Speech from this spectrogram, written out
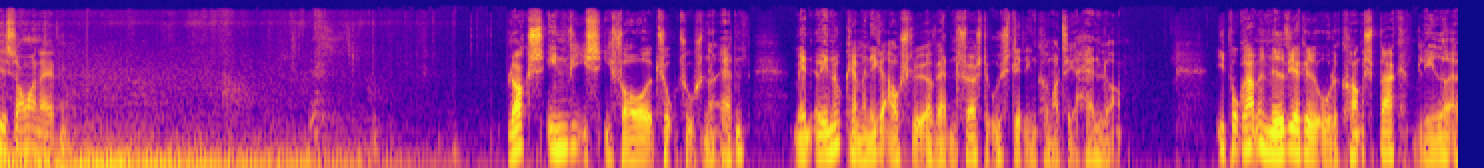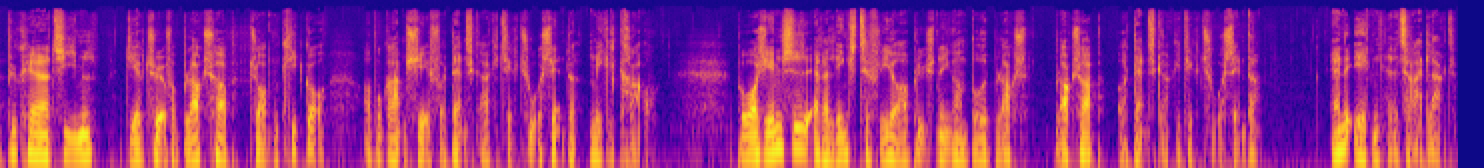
i sommernatten. Bloks indvis i foråret 2018, men endnu kan man ikke afsløre, hvad den første udstilling kommer til at handle om. I programmet medvirkede Ole Kongsbak, leder af bygherreteamet, direktør for Blokshop Torben Klitgaard og programchef for Dansk Arkitekturcenter Mikkel Krav. På vores hjemmeside er der links til flere oplysninger om både Bloks, Blokshop og Dansk Arkitekturcenter. Anne Eggen havde tilrettelagt.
